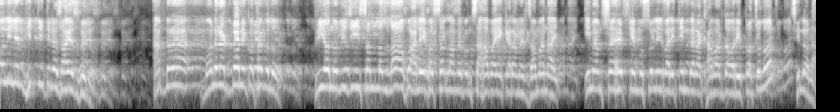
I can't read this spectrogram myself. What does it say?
দলিলের ভিত্তিতে জায়েজ হইল? আপনারা মনে রাখবেন এই কথাগুলো। প্রিয় নবীজি সাল্লাল্লাহু আলাইহি ওয়াসাল্লাম এবং সাহাবায়ে কেরামের জামানায় ইমাম সাহেবকে মুসল্লির বাড়ি তিন বেলা খাবার দেওয়ার এই প্রচলন ছিল না।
